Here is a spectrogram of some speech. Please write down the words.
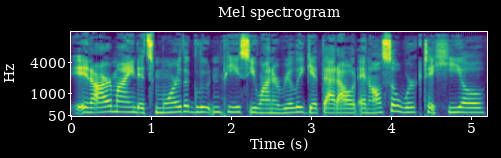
in our mind, it's more the gluten piece. You want to really get that out and also work to heal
